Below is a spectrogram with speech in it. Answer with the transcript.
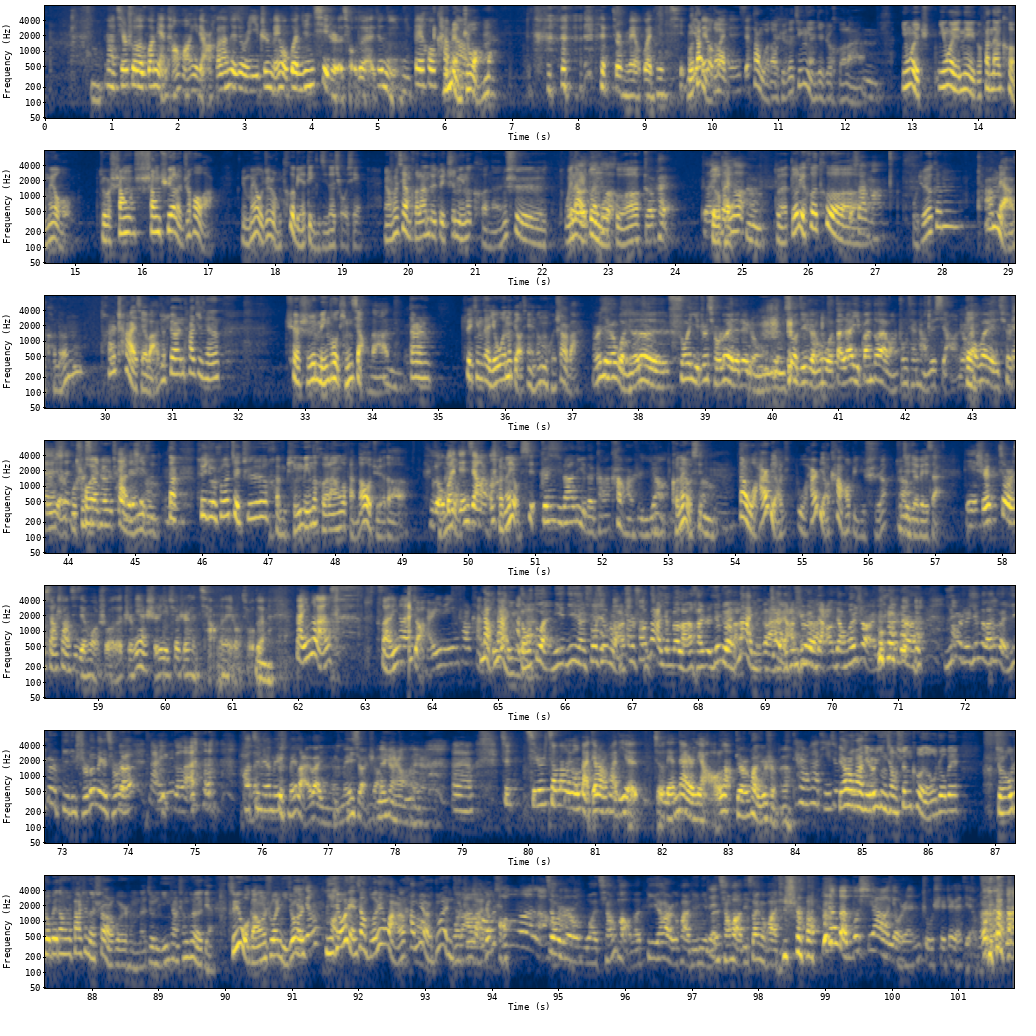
那其实说的冠冕堂皇一点，荷兰队就是一支没有冠军气质的球队。就你你背后看卫冕不到，之王嘛。就是没有冠军气，不也没有但我倒冠军相。但我倒觉得今年这支荷兰，嗯因为因为那个范戴克没有就是伤伤缺了之后啊，就没有这种特别顶级的球星。然后说，现在荷兰队最知名的可能是维纳尔杜姆和德佩，德德佩里赫特嗯，对德里赫特，不算吗？我觉得跟他们俩可能还是差一些吧。就虽然他之前确实名头挺响的，但是最近在尤文的表现也就那么回事儿吧。而且我觉得说一支球队的这种领袖级人物，大家一般都爱往中前场去想，这后卫确实也是不吃香。后卫确实差点意思但所以就是说这支很平民的荷兰，我反倒觉得有冠军相了。可能有戏，跟意大利的看看法是一样的。可能有戏。嗯但我还是比较，我还是比较看好比利时，就这届杯赛。比利时就是像上期节目我说的，直面实力确实很强的那种球队。嗯那英格兰，算了，英格兰主要还是因为英超看那那英格兰都对你，你先说清楚啊，是说那英格兰还是英格，兰？那英格兰这俩是两两回事儿，一个是一个是英格兰队，一个是比利时的那个球员，那英格兰。他今年没没来吧？应该没选上。没选上，没选上。嗯呀，这其实相当于我们把第二个话题也就连带着聊了。第二个话题是什么呀？第二个话题就是第二个话题是印象深刻的欧洲杯，就是欧洲杯当中发生的事儿或者什么的，就是你印象深刻的点。所以我刚刚说你就是你就有点像昨天晚上汉密尔顿，你知道吧？就跑了，就是我抢跑了第二个话题，你们抢跑第三个话题是吗？根本不需要有人主持这个节目。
